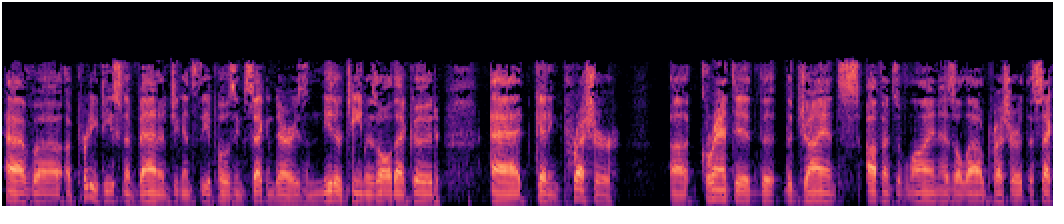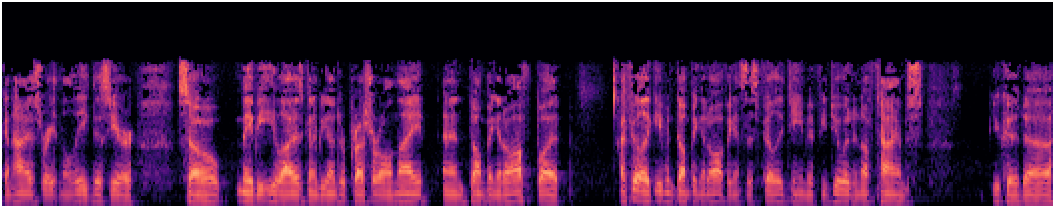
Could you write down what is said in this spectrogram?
have a, a pretty decent advantage against the opposing secondaries, and neither team is all that good at getting pressure uh, granted, the, the Giants' offensive line has allowed pressure at the second highest rate in the league this year, so maybe Eli is going to be under pressure all night and dumping it off. But I feel like even dumping it off against this Philly team, if you do it enough times, you could uh,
